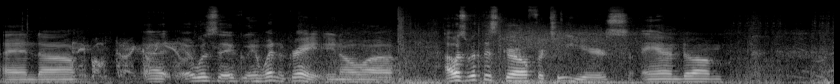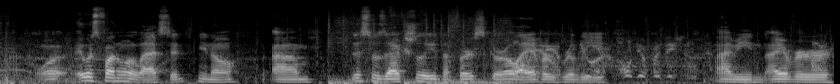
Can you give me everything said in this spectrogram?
and uh, it was it, it, went great. You know, uh, I was with this girl for two years, and um, well, it was fun while it lasted. You know, um, this was actually the first girl I ever really, I mean, I ever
